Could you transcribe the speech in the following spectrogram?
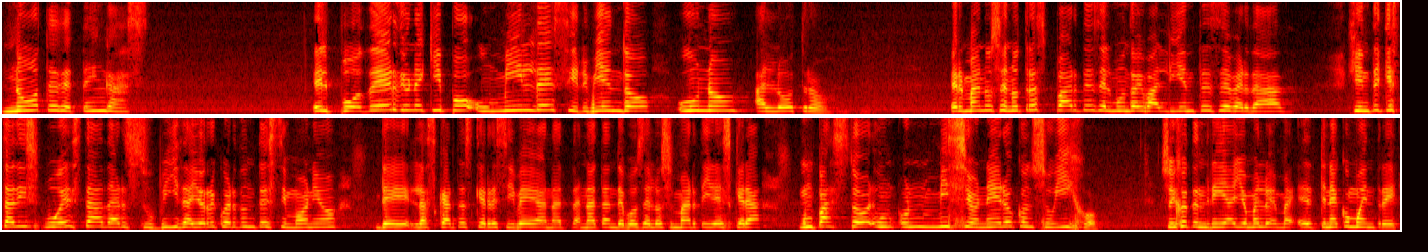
no te detengas. El poder de un equipo humilde sirviendo uno al otro. Hermanos, en otras partes del mundo hay valientes de verdad, gente que está dispuesta a dar su vida. Yo recuerdo un testimonio de las cartas que recibe a Nathan de Voz de los Mártires, que era un pastor, un, misionero con su hijo. Su hijo tendría, yo me lo, eh, tenía como entre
